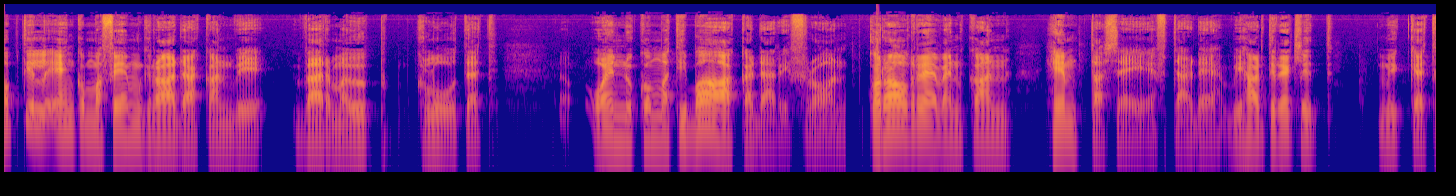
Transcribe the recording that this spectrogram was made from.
Upp till 1,5 grader kan vi värma upp klotet och ännu komma tillbaka därifrån. Korallreven kan hämta sig efter det. Vi har tillräckligt mycket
